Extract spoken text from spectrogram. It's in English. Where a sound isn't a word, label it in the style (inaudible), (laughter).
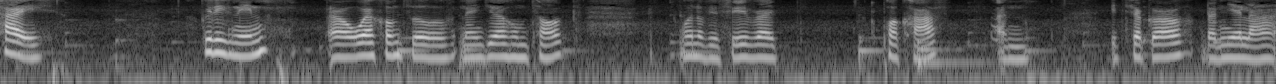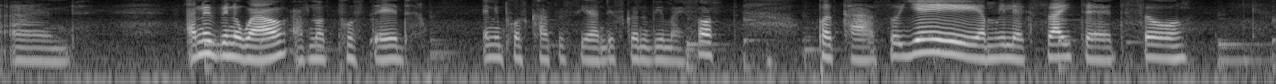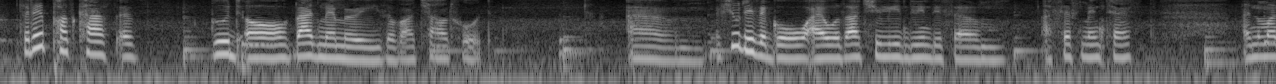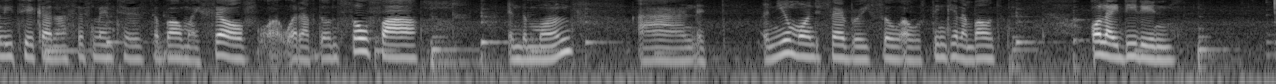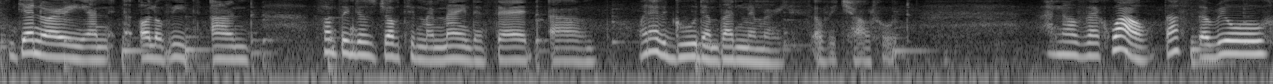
Hi, good evening. Uh, welcome to Nigeria Home Talk, one of your favorite podcasts. And it's your girl, Daniela. And I know it's been a while. I've not posted any podcasts this year, and this is going to be my first podcast. So, yay! I'm really excited. So, today's podcast is good or bad memories of our childhood. Um, a few days ago, I was actually doing this um, assessment test. I normally take an assessment test about myself, what I've done so far in the month, and it's a new month, February. So I was thinking about all I did in January and all of it, and something just dropped in my mind and said, um, what are the good and bad memories of your childhood? And I was like, wow, that's a real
